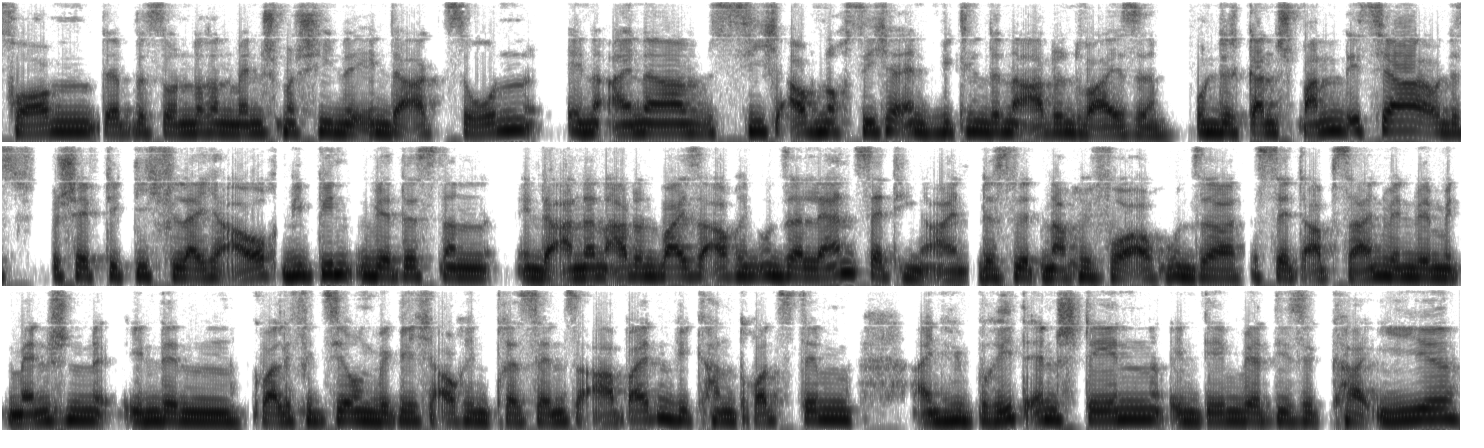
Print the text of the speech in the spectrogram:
Form der besonderen Mensch-Maschine-Interaktion in einer sich auch noch sicher entwickelnden Art und Weise. Und ganz spannend ist ja, und das beschäftigt dich vielleicht auch, wie binden wir das dann in der anderen Art und Weise auch in unser Lernsetting ein? Das wird nach wie vor auch unser Setup sein, wenn wir mit Menschen in den Qualifizierungen wirklich auch in Präsenz arbeiten. Wie kann trotzdem ein Hybrid entstehen, in dem wir diese KI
